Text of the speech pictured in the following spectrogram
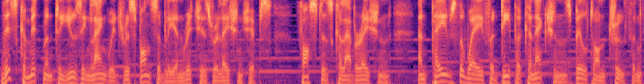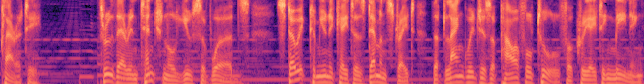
This commitment to using language responsibly enriches relationships, fosters collaboration, and paves the way for deeper connections built on truth and clarity. Through their intentional use of words, Stoic communicators demonstrate that language is a powerful tool for creating meaning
